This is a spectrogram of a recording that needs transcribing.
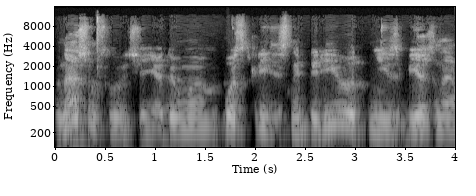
В нашем случае, я думаю, посткризисный период неизбежно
